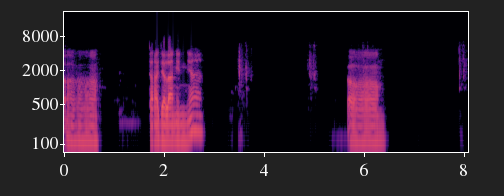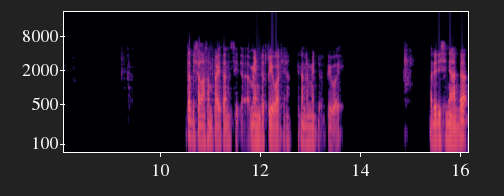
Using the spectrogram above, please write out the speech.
Eh, cara jalaninnya em, kita bisa langsung Python si eh, main.py ya. Kan main.py. Tadi di sini ada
